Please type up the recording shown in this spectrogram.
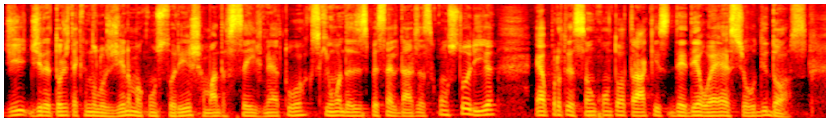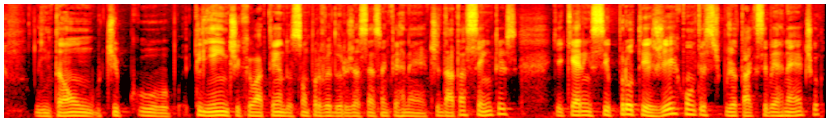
de diretor de tecnologia numa consultoria chamada Sage Networks, que uma das especialidades dessa consultoria é a proteção contra ataques DDoS ou DDoS. Então, o típico cliente que eu atendo são provedores de acesso à internet, data centers, que querem se proteger contra esse tipo de ataque cibernético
